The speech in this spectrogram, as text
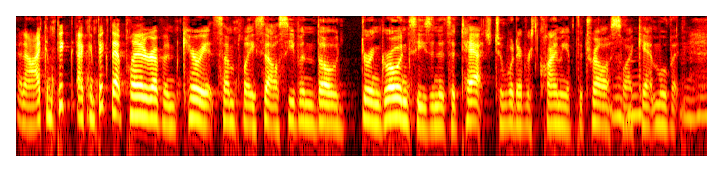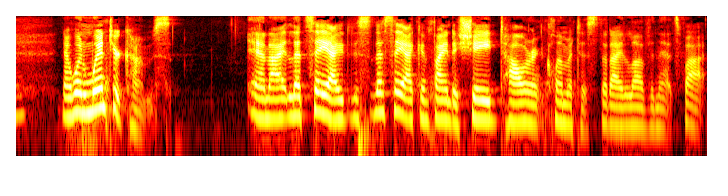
And I can pick I can pick that planter up and carry it someplace else, even though during growing season it's attached to whatever's climbing up the trellis, so I can't move it. Now, when winter comes, and I let's say I let's say I can find a shade tolerant clematis that I love in that spot.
